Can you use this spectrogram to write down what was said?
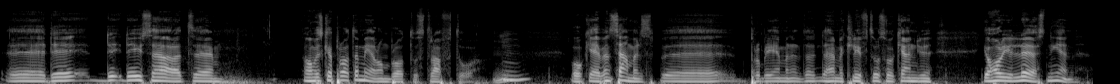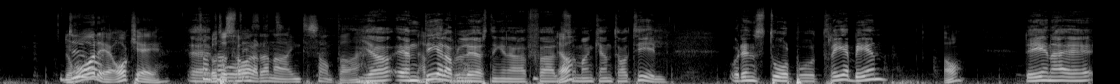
eh, det, det, det är ju så här att eh, om vi ska prata mer om brott och straff då, Mm. Och även samhällsproblemen, eh, det här med klyftor och så, kan ju, jag har ju lösningen Du, Du har det? Okej. Eh, Låt oss höra denna intressanta... Ja, en del av lösningen i alla fall Ja. som man kan ta till. Och den står på tre ben. Ja. Det ena är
